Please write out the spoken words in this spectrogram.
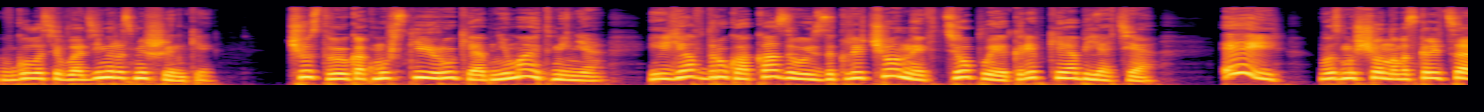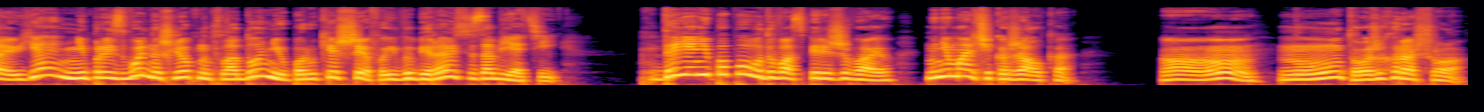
В голосе Владимира смешинки. Чувствую, как мужские руки обнимают меня, и я вдруг оказываюсь заключенной в теплые крепкие объятия. «Эй!» – возмущенно восклицаю я, непроизвольно шлепнув ладонью по руке шефа и выбираюсь из объятий. «Да я не по поводу вас переживаю. Мне мальчика жалко». «А, -а ну, тоже хорошо».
